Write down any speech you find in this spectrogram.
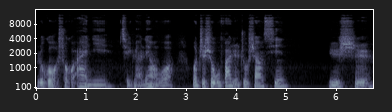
如果我说过爱你，请原谅我，我只是无法忍住伤心，于是。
